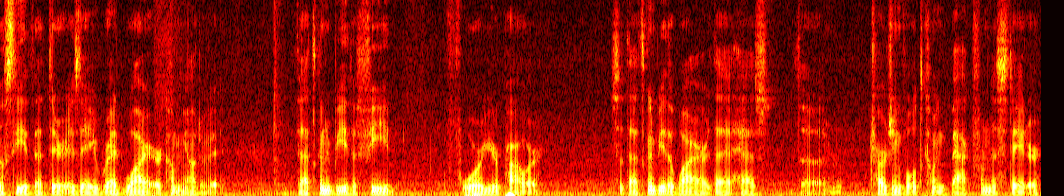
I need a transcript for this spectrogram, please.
you'll see that there is a red wire coming out of it. That's going to be the feed for your power. So that's going to be the wire that has the charging volts coming back from the stator.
